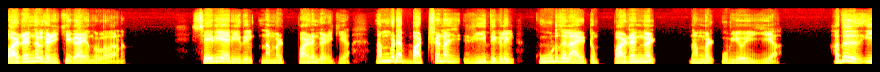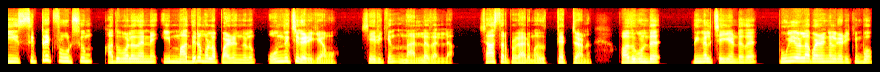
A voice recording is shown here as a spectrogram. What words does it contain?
പഴങ്ങൾ കഴിക്കുക എന്നുള്ളതാണ്. ശരിയായ രീതിയിൽ നമ്മൾ പഴം കഴിക്കുക. നമ്മുടെ ഭക്ഷണ രീതികളിൽ കൂടുതലായിട്ടും പഴങ്ങൾ നമ്മൾ ഉപയോഗിക്കുക. അത് ഈ സിട്രിക് ഫ്രൂട്ട്സും അതുപോലെ തന്നെ ഈ മധുരമുള്ള പഴങ്ങളും ഒന്നിച്ച് കഴിക്കാമോ? ശരിക്കും നല്ലതല്ല. ശാസ്ത്രപ്രകാരം അത് തെറ്റാണ്. അപ്പം അതുകൊണ്ട് നിങ്ങൾ ചെയ്യേണ്ടത് പുളിയുള്ള പഴങ്ങൾ കഴിക്കുമ്പോൾ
